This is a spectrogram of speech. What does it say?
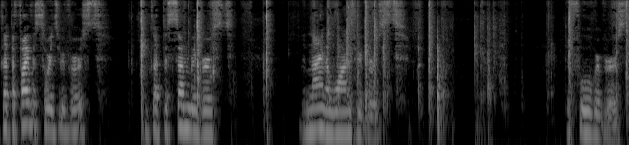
You've got the Five of Swords reversed. You've got the Sun reversed. The Nine of Wands reversed. The Fool reversed.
